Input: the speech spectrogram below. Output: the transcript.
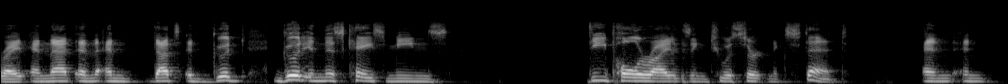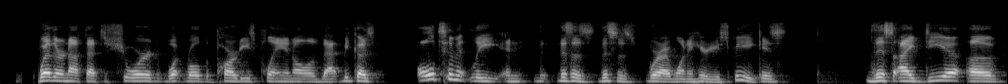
Right. And that, and, and that's a good, good in this case means depolarizing to a certain extent. And, and whether or not that's assured, what role the parties play in all of that, because ultimately, and th- this is this is where I want to hear you speak, is this idea of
